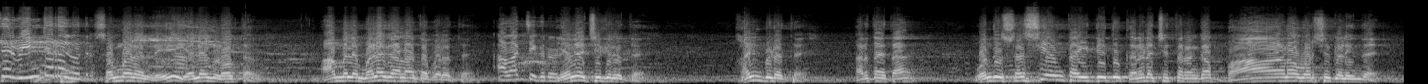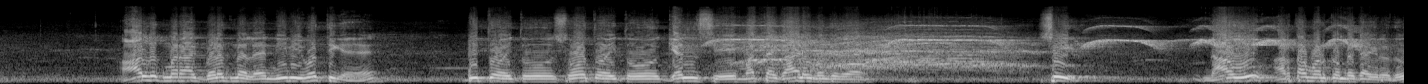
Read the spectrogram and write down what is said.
ಸರ್ ವಿಂಟರ್ ಅಲ್ಲಿ ಉದ್ರ ಸಮ್ಮರ್ ಅಲ್ಲಿ ಎಲೆಗಳು ಹೋಗ್ತವೆ. ಆಮೇಲೆ ಮಳೆಗಾಲ ಅಂತ ಬರುತ್ತೆ. ಅವಾಗ ಚಿಗುರು. ಎಲೆ ಚಿಗುರುತ್ತೆ. ಹಣ್ಣು ಬಿಡುತ್ತೆ. ಅರ್ಥ ಆಯ್ತಾ? ಒಂದು ಸಸ್ಯ ಅಂತ ಇದ್ದಿದ್ದು ಕನ್ನಡ ಚಿತ್ರರಂಗ ಬಹಳ ವರ್ಷಗಳ ಹಿಂದೆ. ಆಲದ ಮರ ಆಗಿ ಬೆಳೆದ್ಮೇಲೆ ನೀವು ಇವತ್ತಿಗೆ ಬಿದ್ದೋಯ್ತು ಸೋತೋಯ್ತು ಗೆಲ್ಸಿ ಮತ್ತೆ ಗಾಳಿ ಬಂದಿದೆ. ಸಿ ನಾವು ಅರ್ಥ ಮಾಡ್ಕೊಬೇಕಾಗಿರೋದು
